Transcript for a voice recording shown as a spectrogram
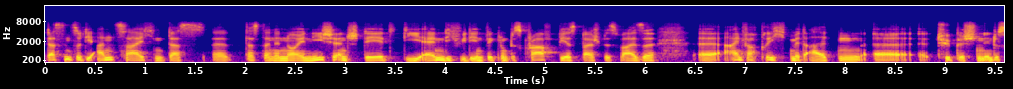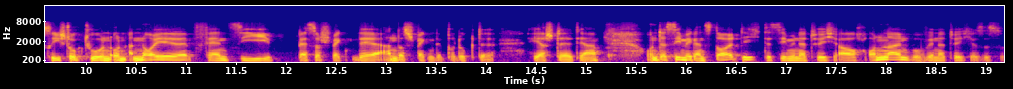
das sind so die Anzeichen, dass, äh, dass da eine neue Nische entsteht, die ähnlich wie die Entwicklung des Craft Beers beispielsweise äh, einfach bricht mit alten äh, typischen Industriestrukturen und neue fancy besser schmeckende, anders schmeckende Produkte herstellt, ja. Und das sehen wir ganz deutlich. Das sehen wir natürlich auch online, wo wir natürlich, also das,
